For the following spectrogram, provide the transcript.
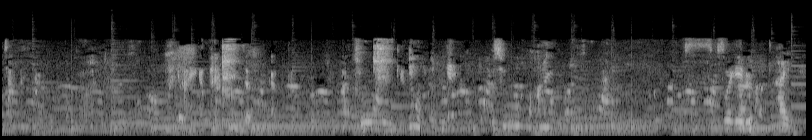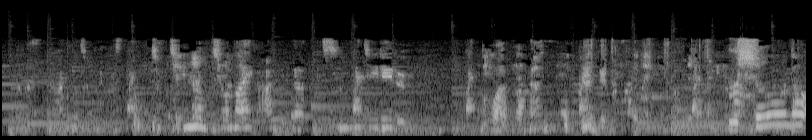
じゃない愛が足りないんじゃないかってあるんですけど、非常の愛を注げる。はい。自分の無償の愛があるんだって信じれるのは何なんでですか無償の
